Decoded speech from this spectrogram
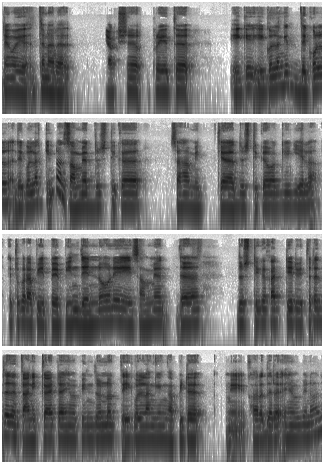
දැන් ඔය එතන අර යක්ෂ ප්‍රේත ඒකේ ඒගොල්ලන්ගේ දෙකොල්ල දෙකොල්ලක් ඉන්නවා සම්‍යක් දෘෂ්ටික සහ මිත්‍යා දෘෂ්ටික වගේ කියලා. එතකොට අපි පෙ- පින් දෙන්න ඕනේ ඒ සම්‍යක් ද- දෘෂ්ටික කට්ටියට විතරද තනික් අයට එහෙම පින් දුන්නොත් ඒගොල්ලන්ගෙන් අපිට මේ කරදර එහෙම වෙනවද?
